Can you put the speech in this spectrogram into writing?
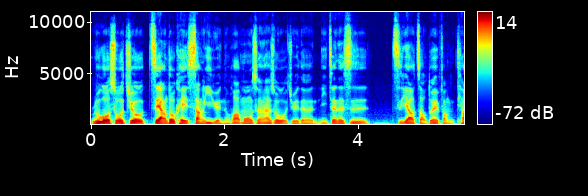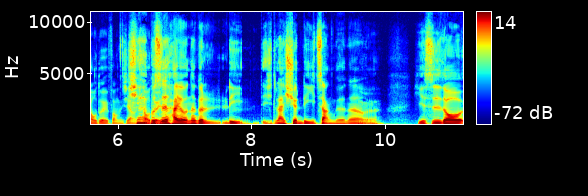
如果说就这样都可以上议员的话，某种程度来说，我觉得你真的是只要找对方、挑对方向，现在不是还有那个里嗯来选里长的那种，嗯也是都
